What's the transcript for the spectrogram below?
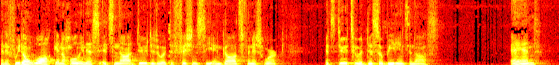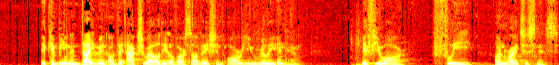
And if we don't walk in holiness, it's not due to a deficiency in God's finished work. It's due to a disobedience in us. And it can be an indictment of the actuality of our salvation. Are you really in Him? If you are, flee unrighteousness.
